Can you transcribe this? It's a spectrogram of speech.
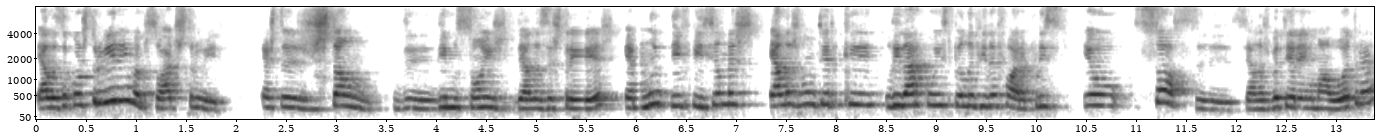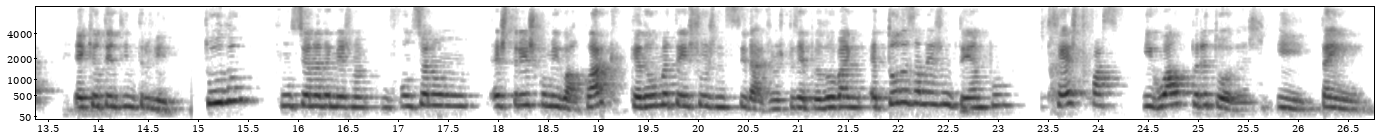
Elas a construírem e uma pessoa a destruir. Esta gestão de, de, emoções delas as três é muito difícil, mas elas vão ter que lidar com isso pela vida fora. Por isso, eu só se, se elas baterem uma à outra é que eu tento intervir. Tudo funciona da mesma, funcionam as três como igual. Claro que cada uma tem as suas necessidades, mas, por exemplo, eu dou banho a todas ao mesmo tempo, de resto faço igual para todas e têm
